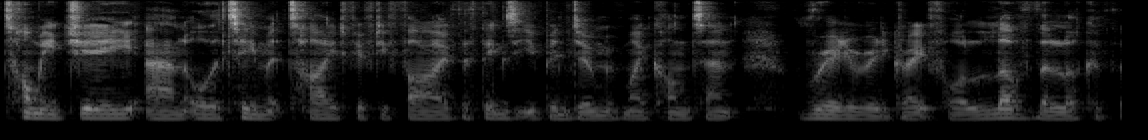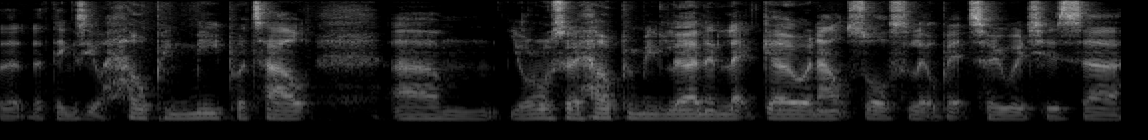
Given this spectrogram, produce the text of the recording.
Tommy G and all the team at Tide 55, the things that you've been doing with my content. Really, really grateful. Love the look of the, the things you're helping me put out. Um, you're also helping me learn and let go and outsource a little bit too, which is, uh,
